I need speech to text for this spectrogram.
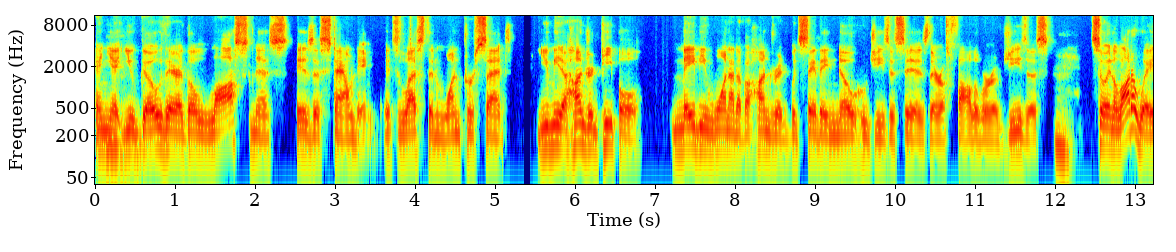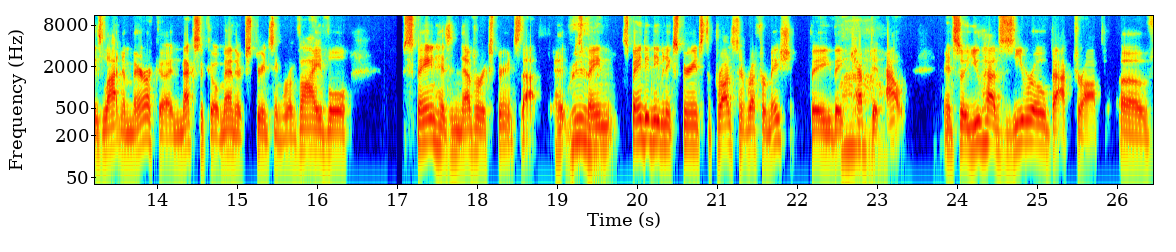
and yet Mhm. you go there the lostness is astounding. It's less than 1%. You meet 100 people, maybe one out of 100 would say they know who Jesus is. They're a follower of Jesus. Mm. So in a lot of ways Latin America and Mexico, man, they're experiencing revival. Spain has never experienced that. Really? Spain Spain didn't even experience the Protestant Reformation. They they kept it out. And so you have zero backdrop of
